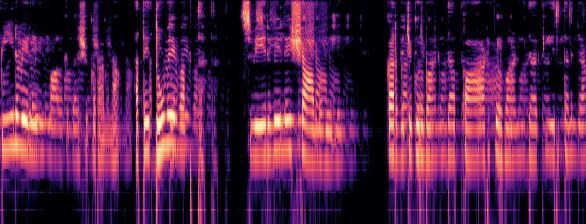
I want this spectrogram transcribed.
ਪੀਣ ਵੇਲੇ ਵੀ ਮਾਲਕ ਦਾ ਸ਼ੁਕਰਾਨਾ ਅਤੇ ਦੋਵੇਂ ਵਕਤ ਸਵੇਰ ਵੇਲੇ ਸ਼ਾਮ ਵੇਲੇ। ਘਰ ਵਿੱਚ ਗੁਰਬਾਣੀ ਦਾ ਪਾਠ, ਗੁਰਬਾਣੀ ਦਾ ਕੀਰਤਨ ਜਾਂ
